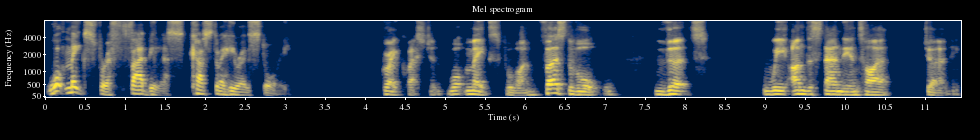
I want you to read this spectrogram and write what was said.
What makes for a fabulous customer hero story? Great question. What makes for one? First of all, that we understand the entire journey.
